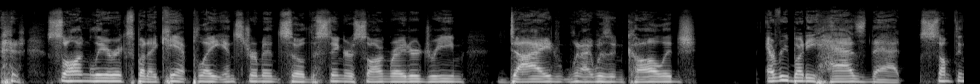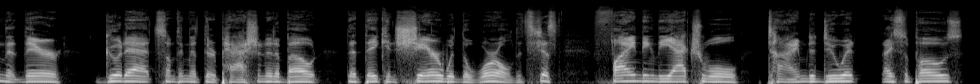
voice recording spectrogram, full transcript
song lyrics, but I can't play instruments. So the singer songwriter dream died when I was in college. Everybody has that something that they're good at, something that they're passionate about, that they can share with the world. It's just finding the actual time to do it, I suppose.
